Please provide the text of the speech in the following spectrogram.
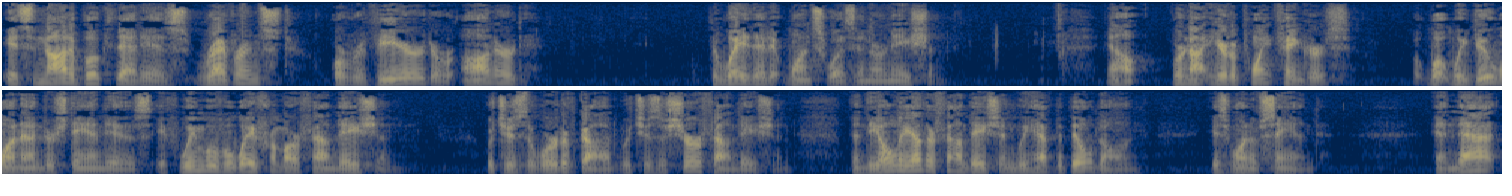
It's not a book that is reverenced or revered or honored the way that it once was in our nation. Now, we're not here to point fingers, but what we do want to understand is if we move away from our foundation, which is the Word of God, which is a sure foundation, then the only other foundation we have to build on is one of sand. And that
